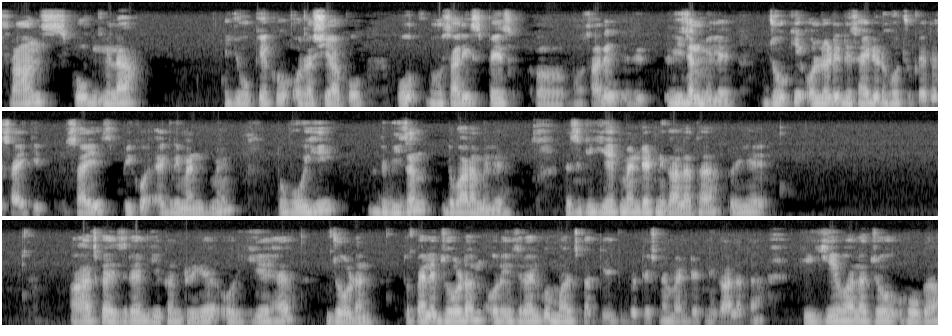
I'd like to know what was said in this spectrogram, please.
फ्रांस को मिला यूके को और रशिया को, वो बहुत सारी स्पेस बहुत सारे रीजन मिले, जो कि ऑलरेडी डिसाइडेड हो चुके थे साई की साइज़ पीको एग्रीमेंट में तो वो ही डिवीज़न दोबारा मिले। जैसे कि ये एक मैंडेट निकाला था तो ये आज का इसराइल ये कंट्री है और ये है जॉर्डन तो पहले जॉर्डन और इसराइल को मर्ज करके एक ब्रिटिश ने मैंडेट निकाला था कि ये वाला जो होगा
